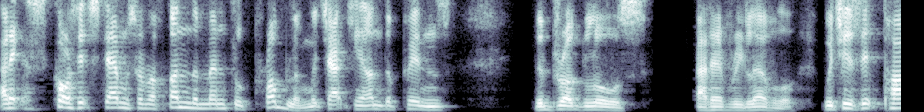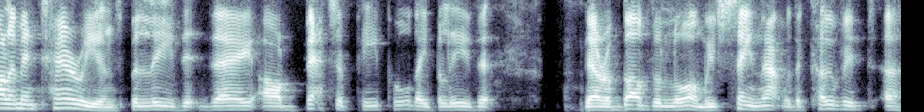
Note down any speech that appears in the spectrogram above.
And of course, it stems from a fundamental problem which actually underpins the drug laws at every level, which is that parliamentarians believe that they are better people. They believe that they're above the law, and we've seen that with the COVID uh,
